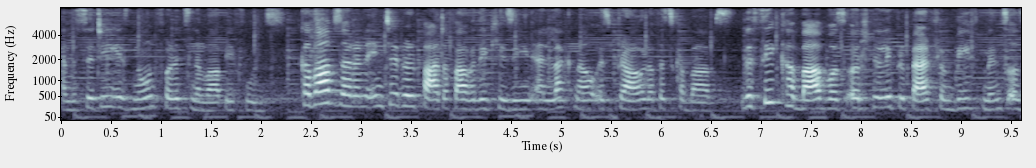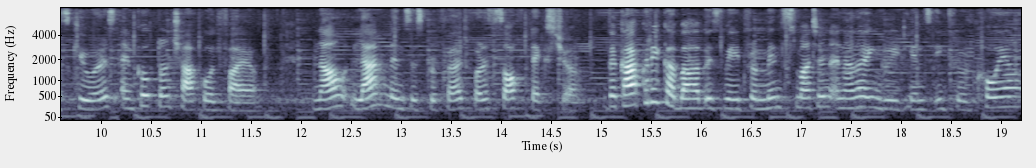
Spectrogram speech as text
and the city is known for its Nawabi foods. Kebabs are an integral part of Awadhi cuisine and Lucknow is proud of its kebabs. The seekh kebab was originally prepared from beef mince on skewers and cooked on charcoal fire. Now, lamb mince is preferred for its soft texture. The kakori kebab is made from minced mutton and other ingredients include khoya,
